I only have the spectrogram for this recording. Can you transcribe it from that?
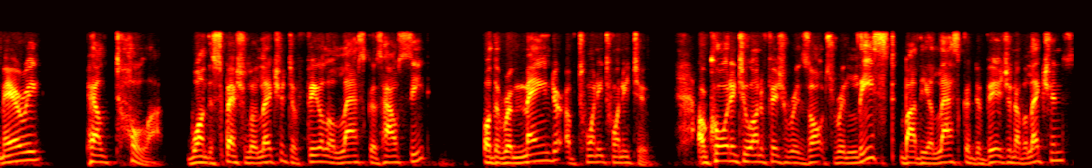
Mary Peltola won the special election to fill Alaska's House seat for the remainder of 2022. According to unofficial results released by the Alaska Division of Elections,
